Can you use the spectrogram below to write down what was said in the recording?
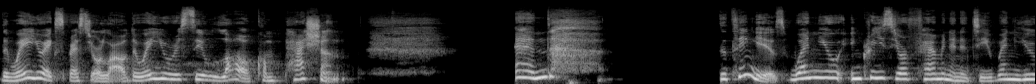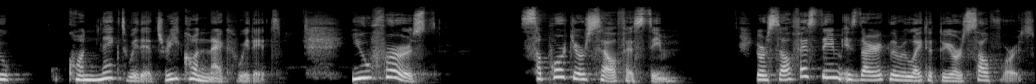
the way you express your love, the way you receive love, compassion. And the thing is, when you increase your femininity, when you connect with it, reconnect with it, you first support your self esteem. Your self esteem is directly related to your self worth.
